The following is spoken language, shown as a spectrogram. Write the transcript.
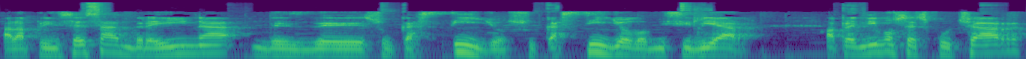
a la princesa Andreina desde su castillo, su castillo domiciliar. Aprendimos a escuchar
